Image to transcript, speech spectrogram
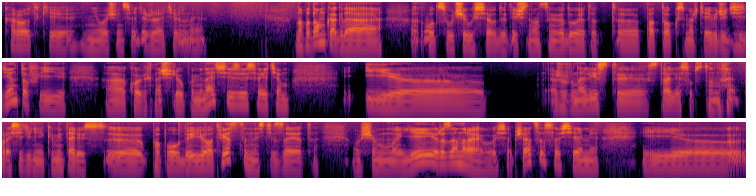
короткие, не очень содержательные. Но потом, когда вот случился в 2017 году этот поток смертей ВИЧ-диссидентов, и Кових начали упоминать в связи с этим, и журналисты стали, собственно, просить у нее комментарий с, э, по поводу ее ответственности за это. В общем, ей разонравилось общаться со всеми и э,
